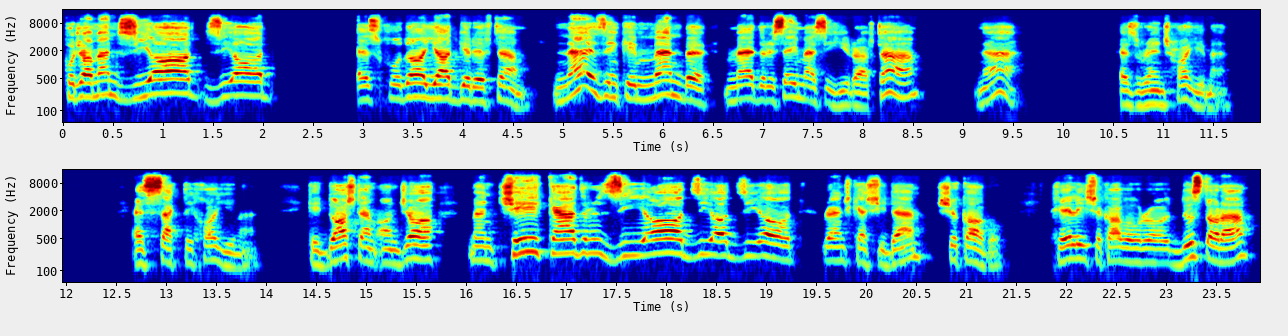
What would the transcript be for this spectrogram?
کجا من زیاد زیاد از خدا یاد گرفتم. نه از اینکه من به مدرسه مسیحی رفتم نه. از رنج های من از سکتی های من که داشتم آنجا من چه قدر زیاد زیاد زیاد رنج کشیدم؟ شکاگو. خیلی شکاگو رو دوست دارم.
